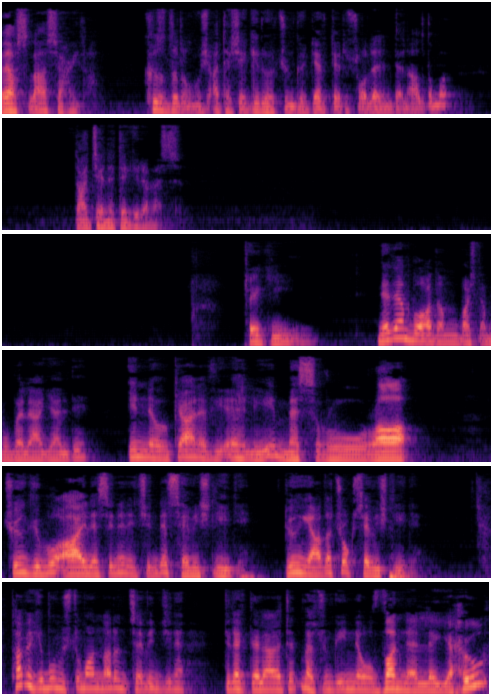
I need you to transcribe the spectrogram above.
Ve asla sahira. Kızdırılmış ateşe giriyor. Çünkü defteri sol elinden aldı mı daha cennete giremez. Peki. Neden bu adamın başına bu bela geldi? İnnehu kâne fî ehlihi mesrûrâ. Çünkü bu ailesinin içinde sevinçliydi. Dünyada çok sevinçliydi. Tabii ki bu Müslümanların sevincine direkt delalet etmez. Çünkü innehu zannelle yahur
